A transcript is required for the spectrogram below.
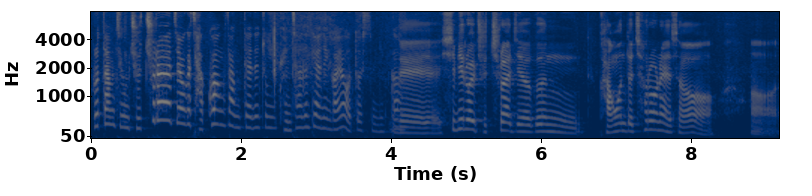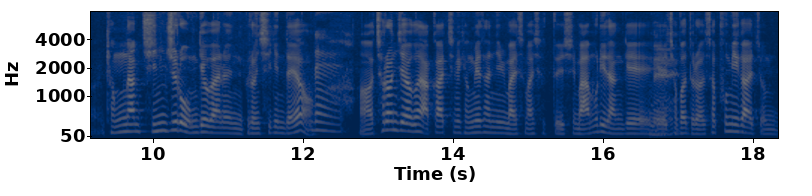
그렇다면 지금 주출하 지역의 작황 상태는 좀 괜찮은 편인가요? 어떻습니까? 네, 11월 주출하 지역은 강원도 철원에서 어, 경남 진주로 옮겨가는 그런 시기인데요. 네. 어, 철원 지역은 아까 아침에 경매사님이 말씀하셨듯이 마무리 단계에 네. 접어들어서 품위가 좀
